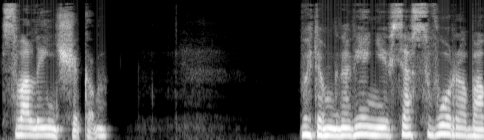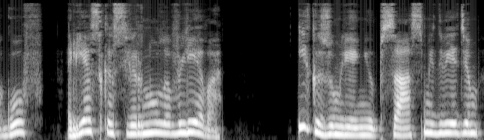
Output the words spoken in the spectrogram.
с волынщиком». В это мгновение вся свора богов резко свернула влево, и, к изумлению пса с медведем,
